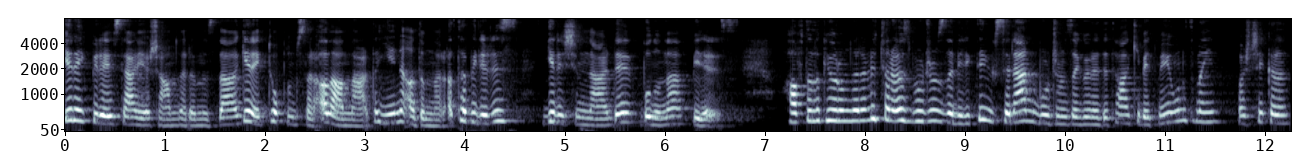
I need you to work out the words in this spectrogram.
gerek bireysel yaşamlarımızda gerek toplumsal alanlarda yeni adımlar atabiliriz, girişimlerde bulunabiliriz. Haftalık yorumları lütfen öz burcunuzla birlikte yükselen burcunuza göre de takip etmeyi unutmayın. Hoşçakalın.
